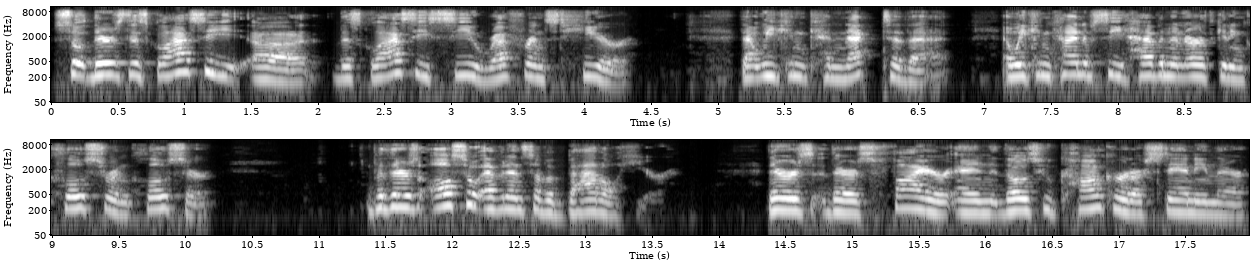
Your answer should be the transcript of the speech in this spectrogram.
So there's this glassy, uh, this glassy sea referenced here that we can connect to that. And we can kind of see heaven and earth getting closer and closer. But there's also evidence of a battle here there's there's fire and those who conquered are standing there.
